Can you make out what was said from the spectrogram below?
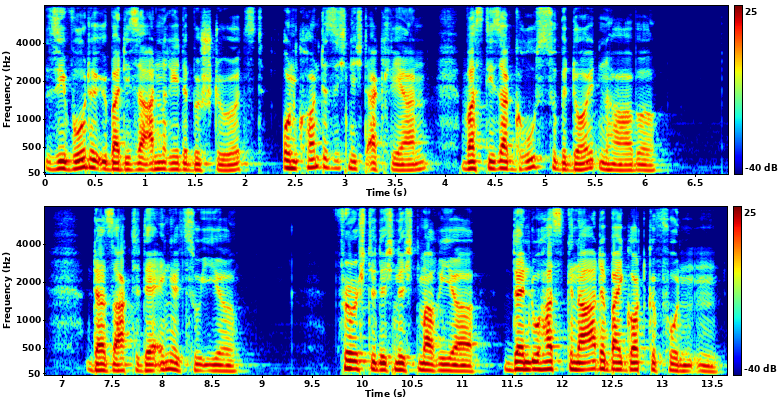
Sie wurde über diese Anrede bestürzt und konnte sich nicht erklären, was dieser Gruß zu bedeuten habe. Da sagte der Engel zu ihr, Fürchte dich nicht, Maria, denn du hast Gnade bei Gott gefunden.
